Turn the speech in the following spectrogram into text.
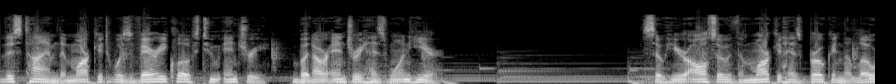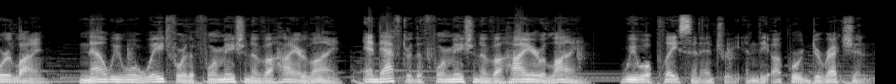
This time the market was very close to entry, but our entry has won here. So here also the market has broken the lower line, now we will wait for the formation of a higher line, and after the formation of a higher line, we will place an entry in the upward direction.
